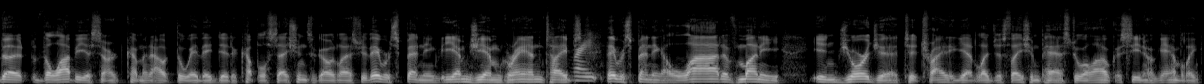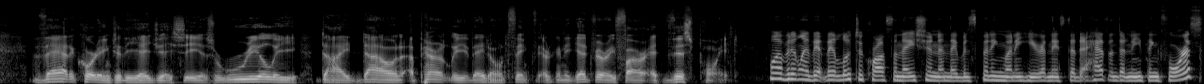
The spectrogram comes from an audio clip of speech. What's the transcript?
the the lobbyists aren't coming out the way they did a couple of sessions ago and last year. They were spending the MGM Grand types. Right. They were spending a lot of money in Georgia to try to get legislation passed to allow casino gambling. That, according to the AJC, has really died down. Apparently, they don't think they're going to get very far at this point. Well, evidently they, they looked across the nation and they've been spending money here, and they said that hasn't done anything for us.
